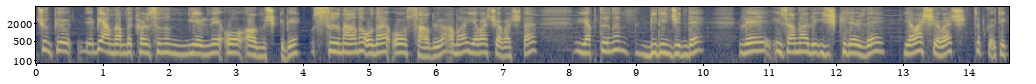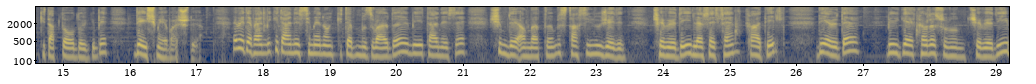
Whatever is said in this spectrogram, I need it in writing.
Çünkü bir anlamda karısının yerini o almış gibi. Sığınağını ona o sağlıyor ama yavaş yavaş da yaptığının bilincinde ve insanlarla ilişkileri de yavaş yavaş tıpkı öteki kitapta olduğu gibi değişmeye başlıyor. Evet efendim iki tane Simenon kitabımız vardı. Bir tanesi şimdi anlattığımız Tahsin Yücel'in çevirdiği Lasesen Katil. Diğeri de Bilge Karasu'nun çevirdiği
